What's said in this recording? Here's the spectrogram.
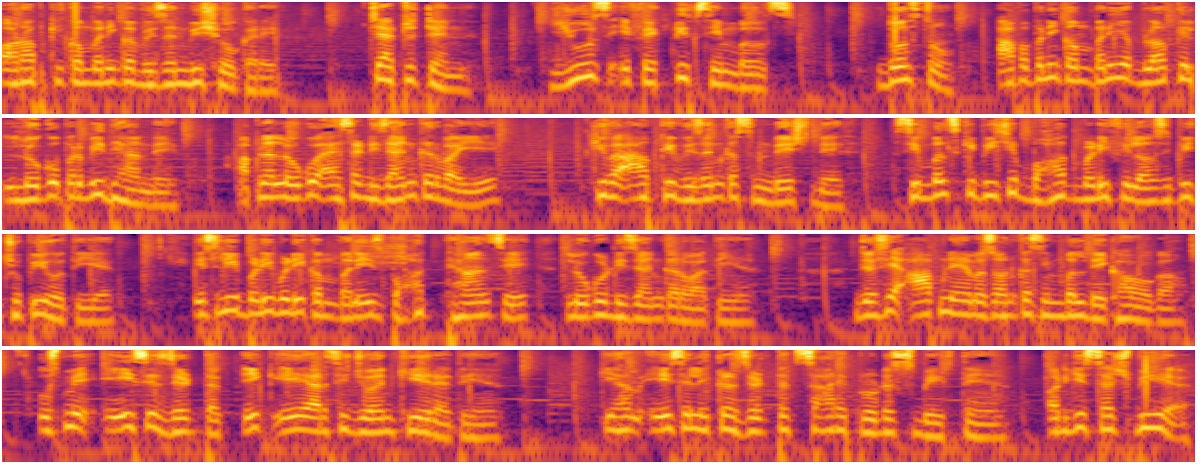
और आपकी कंपनी का विजन भी शो करे। Chapter ten use effective symbols दोस्तों, आप अपनी कंपनी या ब्लॉग के लोगों पर भी ध्यान दें। अपना लोगो ऐसा डिज़ाइन करवाइए कि वह आपके विजन का संदेश दे। सिंबल्स के पीछे बहुत बड़ी फिलोसफी छुपी होती है। इसलिए बड़ी बड़ी कंपनीज़ बहुत ध्यान से लोगो डिज़ाइन करवाती हैं। जैसे आपने अमेजोन का सिंबल देखा होगा, उसमें ए से जेड तक एक ए आर सी ज्वाइन किए रहते हैं कि हम ए से लेकर जेड तक सारे प्रोडक्ट्स बेचते हैं। और ये सच भी है,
